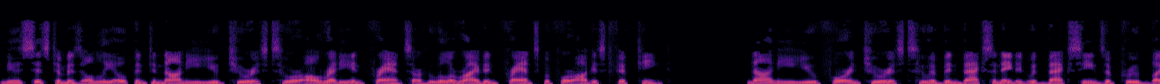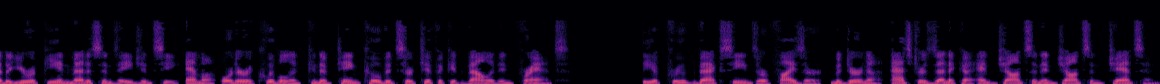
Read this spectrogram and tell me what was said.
New system is only open to non-EU tourists who are already in France or who will arrive in France before August 15. Non-EU foreign tourists who have been vaccinated with vaccines approved by the European Medicines Agency EMA, or their equivalent can obtain COVID certificate valid in France. The approved vaccines are Pfizer, Moderna, AstraZeneca and Johnson & Johnson Janssen.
